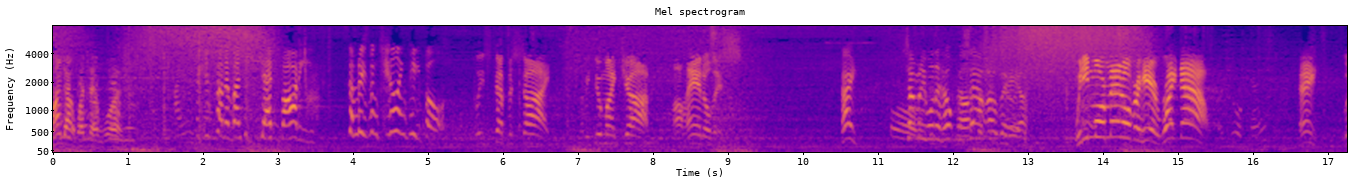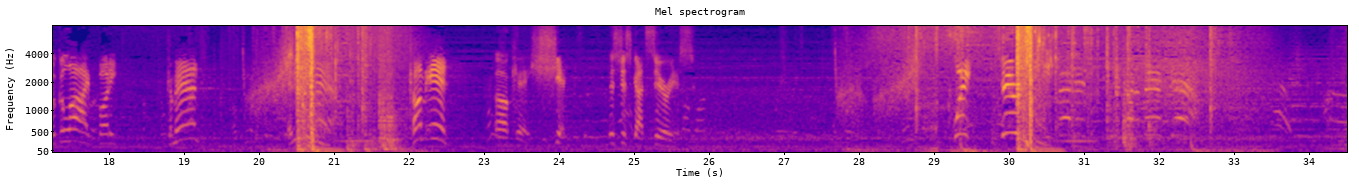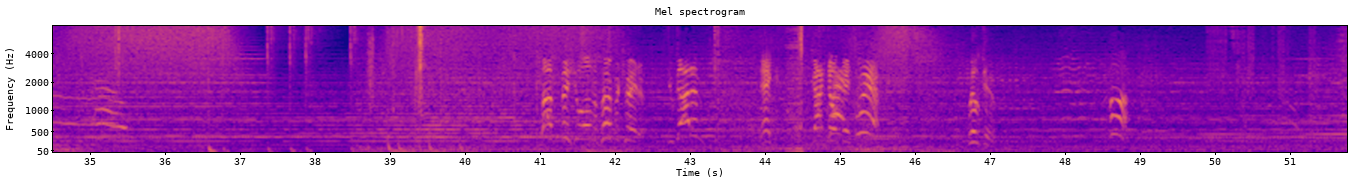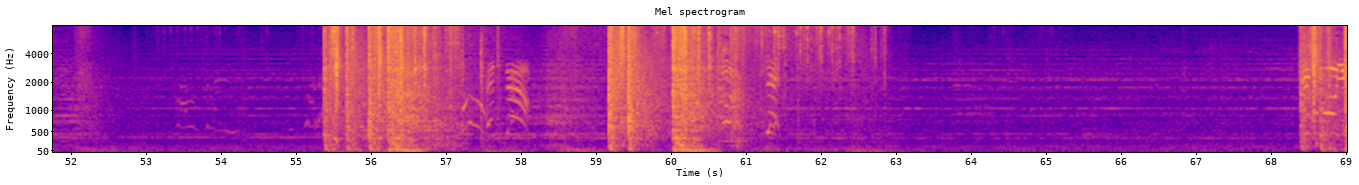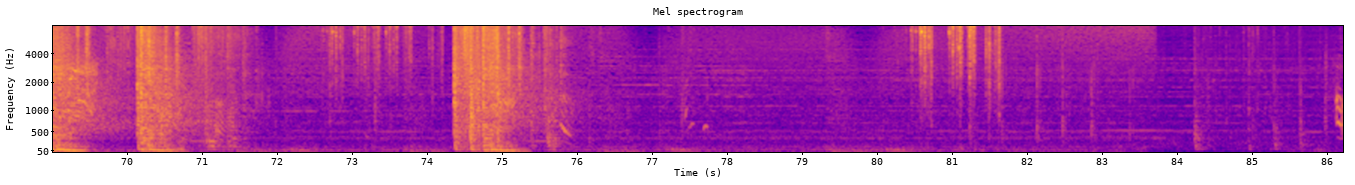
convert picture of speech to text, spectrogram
Find out what that was. I just found a bunch of dead bodies. Somebody's been killing people. Please step aside. Let me do my job. I'll handle this. Hey, oh, somebody want to help us out over here? We need more men over here, right now! Hey, look alive, buddy. Command? Anybody there? Come in! Okay, shit. This just got serious. Wait!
